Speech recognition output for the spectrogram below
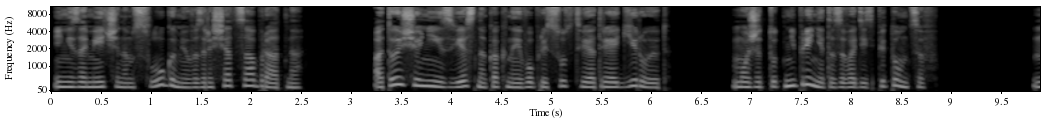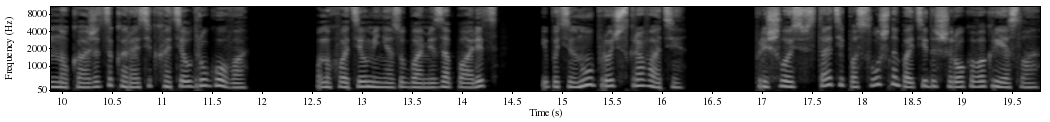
и незамеченным слугами возвращаться обратно. А то еще неизвестно, как на его присутствие отреагируют. Может, тут не принято заводить питомцев. Но, кажется, карасик хотел другого. Он ухватил меня зубами за палец и потянул прочь с кровати. Пришлось встать и послушно пойти до широкого кресла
